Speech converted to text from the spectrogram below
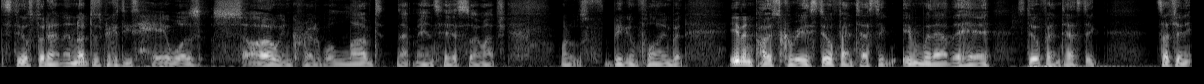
still stood out, and not just because his hair was so incredible. Loved that man's hair so much when it was big and flowing, but even post career, still fantastic. Even without the hair, still fantastic such an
